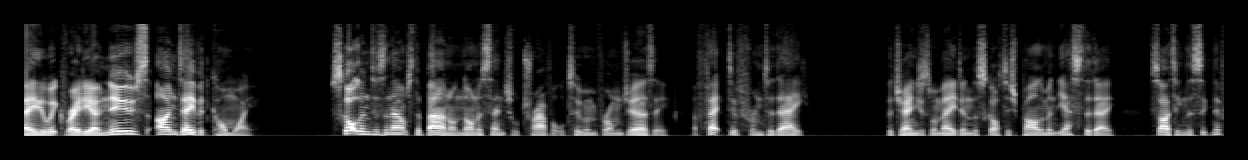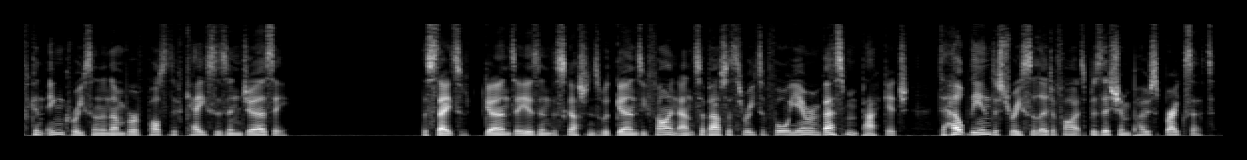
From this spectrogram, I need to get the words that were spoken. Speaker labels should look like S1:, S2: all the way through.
S1: Bailiwick Radio News, I'm David Conway. Scotland has announced a ban on non essential travel to and from Jersey, effective from today. The changes were made in the Scottish Parliament yesterday, citing the significant increase in the number of positive cases in Jersey. The state of Guernsey is in discussions with Guernsey Finance about a three to four year investment package to help the industry solidify its position post Brexit.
